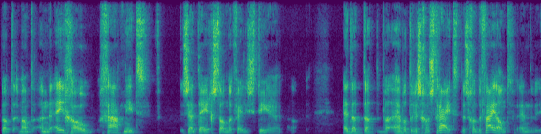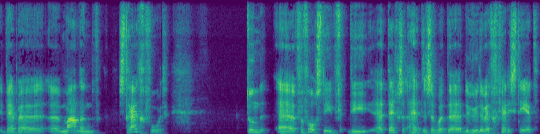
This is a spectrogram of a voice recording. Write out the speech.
Dat, want een ego gaat niet zijn tegenstander feliciteren. En dat, dat, want er is gewoon strijd. Dat is gewoon de vijand. En we hebben uh, maanden strijd gevoerd. Toen uh, vervolgens die, die, uh, tegen, he, dus zeg maar de, de huurder werd gefeliciteerd,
